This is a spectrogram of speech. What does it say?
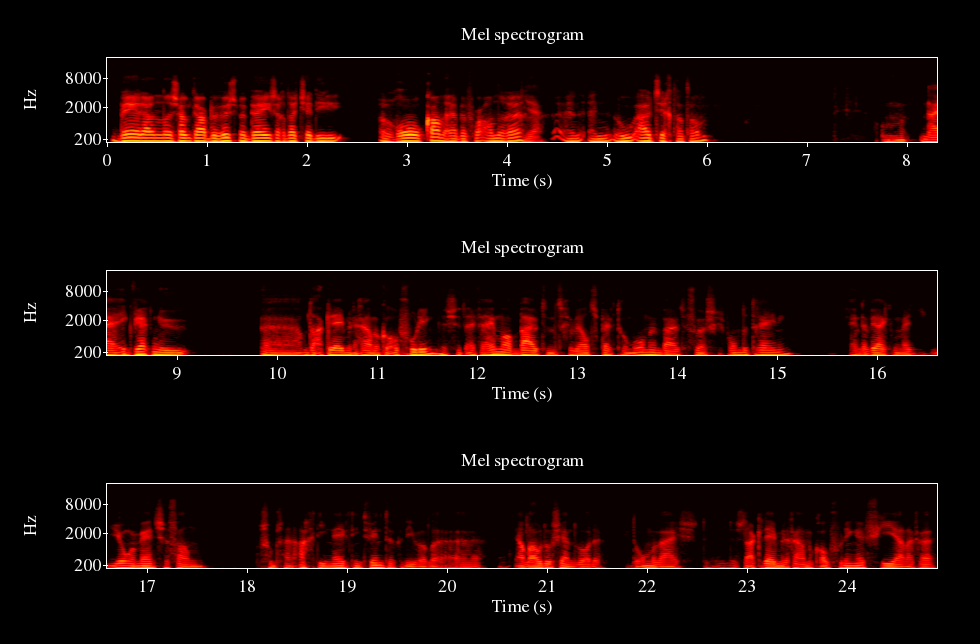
ben je dan dus ook daar bewust mee bezig dat je die rol kan hebben voor anderen? Ja. En, en hoe uitzicht dat dan? Om, nou ja, ik werk nu eh, op de Academie Lichamelijke Opvoeding. Dus het even helemaal buiten het geweldspectrum om en buiten first responder training. En daar werk ik met jonge mensen van, soms zijn 18, 19, 20, die willen eh LO-docent worden in het onderwijs. De- dus de Academie Lichamelijke Opvoeding, een vierjarige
